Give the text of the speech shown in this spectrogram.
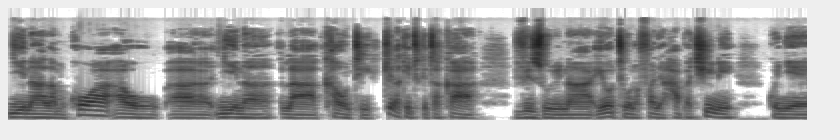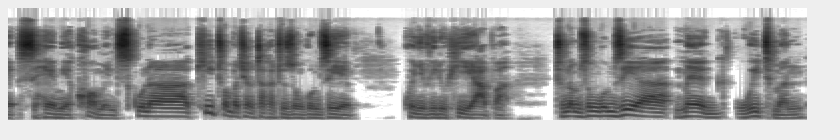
jina la mkoa au uh, jina la kaunti, kila kitu kitakaa vizuri, na yote unafanya hapa chini kwenye sehemu ya comments. Kuna kitu ambacho nataka tuzungumzie kwenye video hii hapa. Tunamzungumzia Meg Whitman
